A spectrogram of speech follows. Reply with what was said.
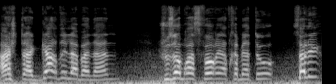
Hashtag gardez la banane. Je vous embrasse fort et à très bientôt. Salut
